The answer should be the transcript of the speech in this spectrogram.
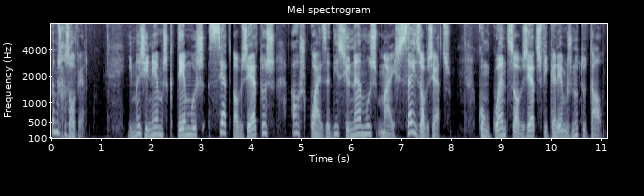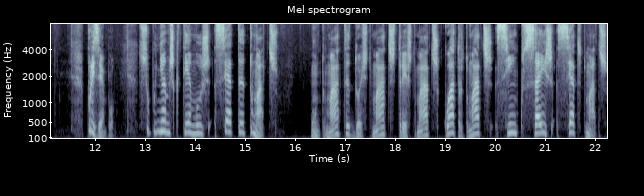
vamos resolver. Imaginemos que temos sete objetos aos quais adicionamos mais seis objetos. Com quantos objetos ficaremos no total? Por exemplo, suponhamos que temos sete tomates. Um tomate, dois tomates, três tomates, quatro tomates, cinco, seis, sete tomates.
